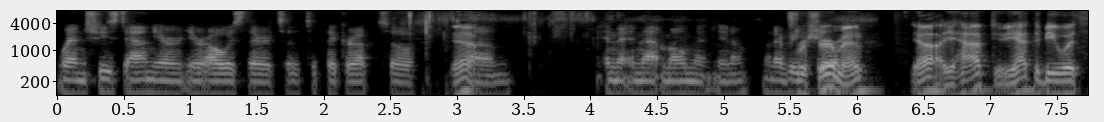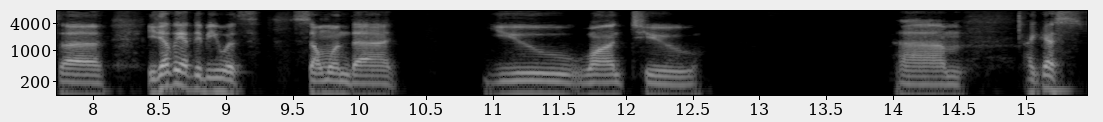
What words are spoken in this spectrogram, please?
when she's down you're you're always there to, to pick her up. So yeah. um, in, in that moment you know whenever you for sure man. Yeah you have to. You have to be with uh you definitely have to be with someone that you want to um i guess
